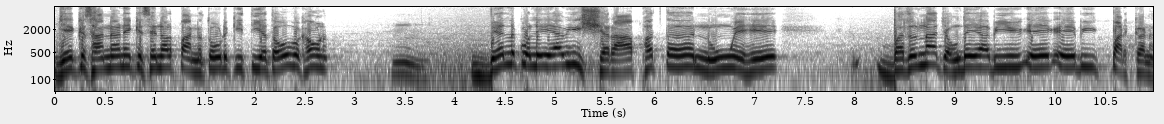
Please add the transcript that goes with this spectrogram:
ਜੇ ਕਿਸਾਨਾਂ ਨੇ ਕਿਸੇ ਨਾਲ ਭੰਨ ਤੋੜ ਕੀਤੀ ਹੈ ਤਾਂ ਉਹ ਵਿਖਾਉਣ। ਬਿਲਕੁਲ ਇਹ ਆ ਵੀ ਸ਼ਰਾਫਤ ਨੂੰ ਇਹ ਬਦਲਣਾ ਚਾਹੁੰਦੇ ਆ ਵੀ ਇਹ ਇਹ ਵੀ ਭੜਕਣ।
